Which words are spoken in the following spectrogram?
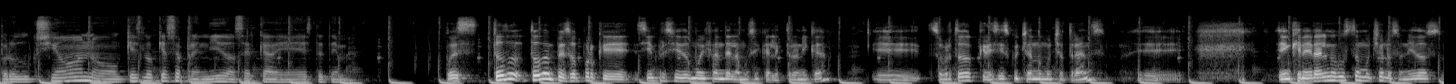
producción o qué es lo que has aprendido acerca de este tema. Pues todo, todo empezó porque siempre he sido muy fan de la música electrónica. Eh, sobre todo crecí escuchando mucho trance. Eh, en general me gustan mucho los sonidos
